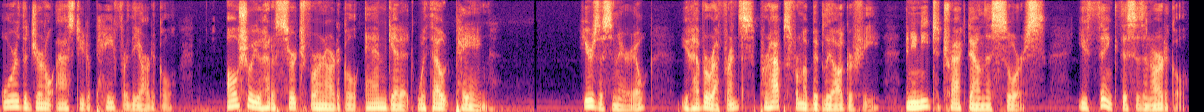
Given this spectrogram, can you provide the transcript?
or the journal asked you to pay for the article? I'll show you how to search for an article and get it without paying. Here's a scenario. You have a reference, perhaps from a bibliography, and you need to track down this source. You think this is an article,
